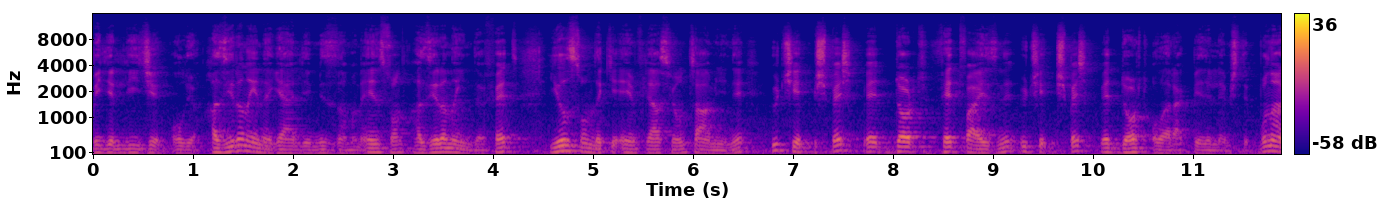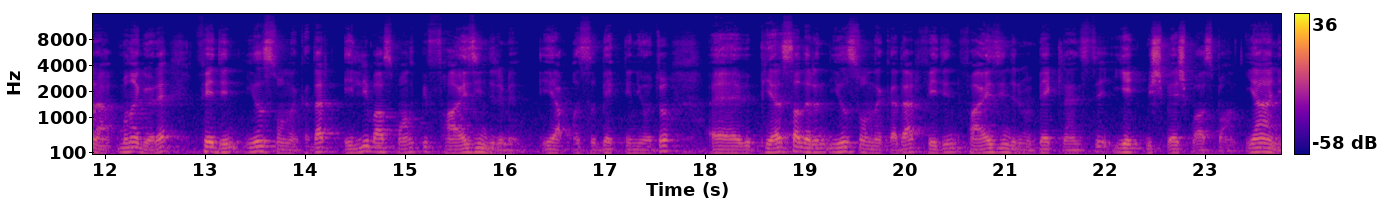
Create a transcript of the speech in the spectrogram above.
belirleyici oluyor. Haziran ayına geldiğimiz zaman en son Haziran ayında Fed yıl sonundaki enflasyon tahminini 3.75 ve 4 Fed faizini 3.75 ve 4 olarak belirlemişti. Buna, buna göre Fed'in yıl sonuna kadar 50 bas bir faiz indirimi yapması bekleniyordu. E, piyasaların yıl sonuna kadar Fed'in faiz indirimi beklentisi 75 bas puan. Yani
